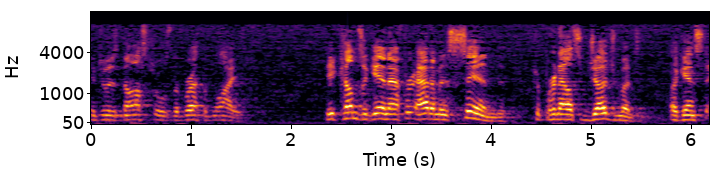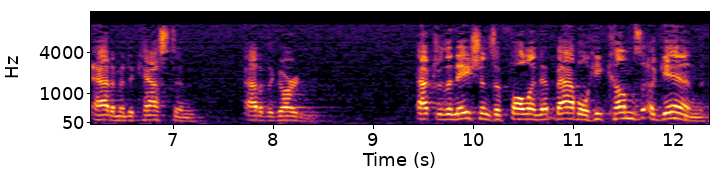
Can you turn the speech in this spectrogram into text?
into his nostrils the breath of life. He comes again after Adam has sinned to pronounce judgment against Adam and to cast him out of the garden. After the nations have fallen at Babel, he comes again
